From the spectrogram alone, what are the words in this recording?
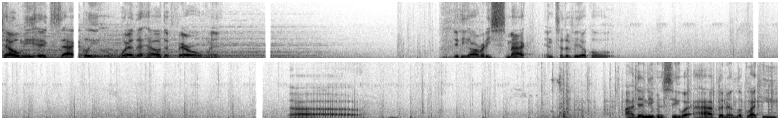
Tell me exactly where the hell the Feral went? Did he already smack into the vehicle? Uh, I didn't even see what happened. It looked like he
